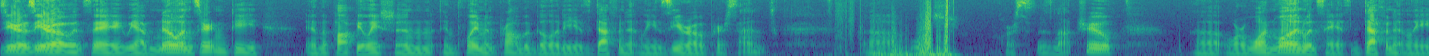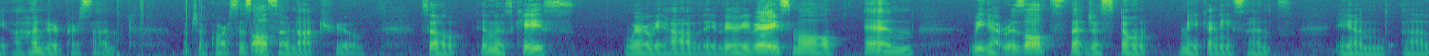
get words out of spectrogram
0, 0 would say we have no uncertainty and the population employment probability is definitely 0%, uh, which of course is not true. Uh, or 1, 1 would say it's definitely 100%, which of course is also not true. So in this case, where we have a very, very small n, we get results that just don't make any sense. And uh,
